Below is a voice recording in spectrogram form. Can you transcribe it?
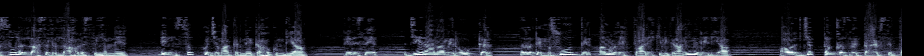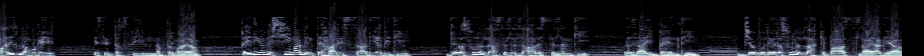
رسول اللہ صلی اللہ علیہ وسلم نے ان سب کو جمع کرنے کا حکم دیا۔ پھر اسے جیرانہ میں روک کر حضرت مسعود بن امر غفاری کی نگرانی میں دے دیا۔ اور جب تک غزوہ طائف سے فارغ نہ ہو گئے، اسے تقسیم نہ فرمایا۔ قیدیوں میں شیما بنت حارث سعدیہ بھی تھی، جو رسول اللہ صلی اللہ علیہ وسلم کی رضائی بہن تھی۔ جب انہیں رسول اللہ کے پاس لایا گیا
